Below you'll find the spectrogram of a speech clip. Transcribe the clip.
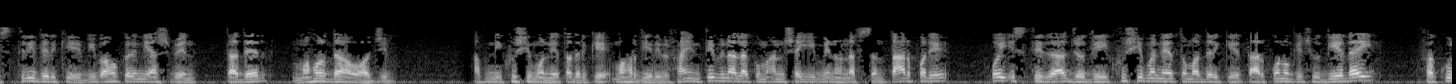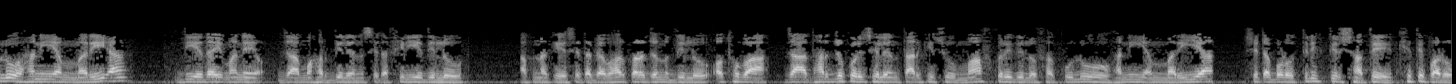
স্ত্রীদেরকে বিবাহ করে নিয়ে আসবেন, তাদের মহর দেওয়া অজীব আপনি খুশি মনে তাদেরকে মহর দিয়ে দেবেন। ফাইন তিবিন আলাকুম আনসাই মেন নাফসান। তারপরে ওই স্ত্রীরা যদি খুশি মানে তোমাদেরকে তার কোনো কিছু দিয়ে দেয়, ফাকুলু হানিয়া মারিয়া, দিয়ে দেয় মানে যা মহার দিলেন সেটা ফিরিয়ে দিল, আপনাকে সেটা ব্যবহার করার জন্য দিল, অথবা যা ধার্য করেছিলেন তার কিছু মাফ করে দিল, ফাকুলু হানিয়া মারিয়া, সেটা বড় তৃপ্তির সাথে খেতে পারো,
